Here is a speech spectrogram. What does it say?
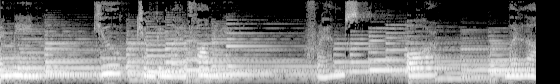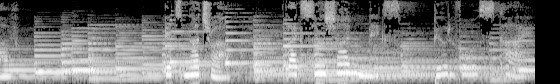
I mean, you can be my family, friends, It's natural, like sunshine makes beautiful sky.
